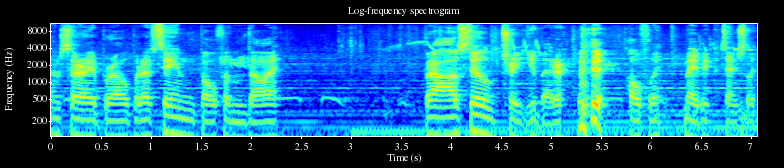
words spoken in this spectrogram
I'm sorry, bro, but I've seen both of them die. But I'll still treat you better. Hopefully. Maybe, potentially.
